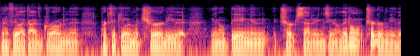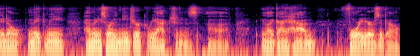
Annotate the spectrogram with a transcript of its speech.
And I feel like I've grown in a particular maturity that, you know, being in church settings, you know, they don't trigger me. They don't make me have any sort of knee jerk reactions uh, like I had four years ago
